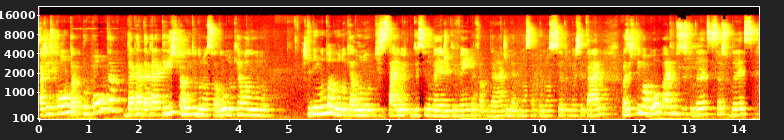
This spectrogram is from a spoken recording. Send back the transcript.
a gente conta, por conta da, da característica muito do nosso aluno, que é um aluno a gente tem muito aluno que é aluno que sai do ensino médio que vem para a faculdade, né, para o nosso, nosso centro universitário, mas a gente tem uma boa parte dos estudantes que são estudantes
